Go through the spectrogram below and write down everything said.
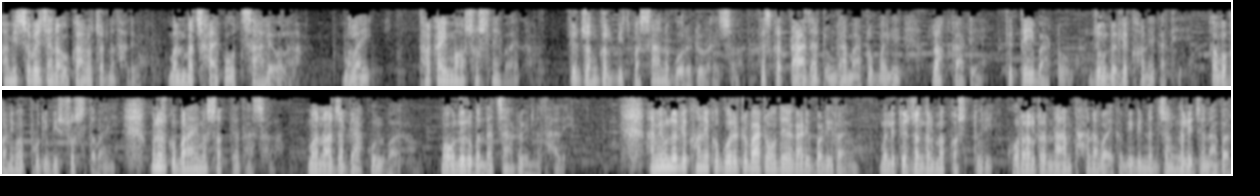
हामी सबैजना उकालो चढ्न थाल्यौँ। मनमा छाएको उत्साहले होला। मलाई थकाइ महसुस नै भएन। त्यो जङ्गल बिचमा सानो गोरेटो रहेछ। त्यसका ताजा ढुङ्गा माटो मैले लख काटेँ त्यो त्यही बाटो हो जो उनीहरूले खनेका थिए। अब भने म पुरै विश्वस्त भएँ। उनीहरूको बनाइमा सत्यता छ। मन अझ व्याकुल भयो। म उनीहरूभन्दा चाँडो हिँड्न थालेँ। हामी उनीहरूले खनेको गोरेटो बाटो हुँदै अगाडि बढिरह्यौँ। मैले त्यो जङ्गलमा कस्तुरी घोरल र नाम थाहा नभएका विभिन्न जङ्गली जनावर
